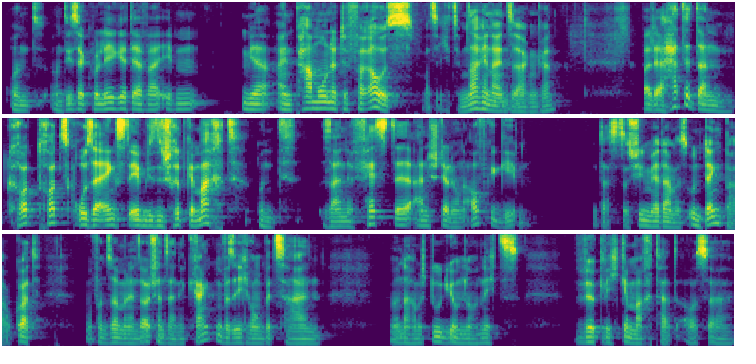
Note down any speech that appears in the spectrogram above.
Und, und dieser Kollege, der war eben mir ein paar Monate voraus, was ich jetzt im Nachhinein sagen kann, weil der hatte dann trotz großer Ängste eben diesen Schritt gemacht und seine feste Anstellung aufgegeben. Das, das schien mir damals undenkbar. Oh Gott, Wovon soll man in Deutschland seine Krankenversicherung bezahlen, wenn man nach dem Studium noch nichts wirklich gemacht hat, außer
